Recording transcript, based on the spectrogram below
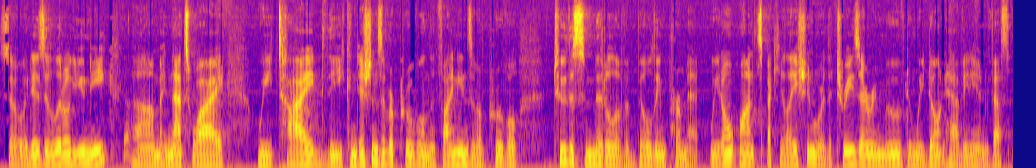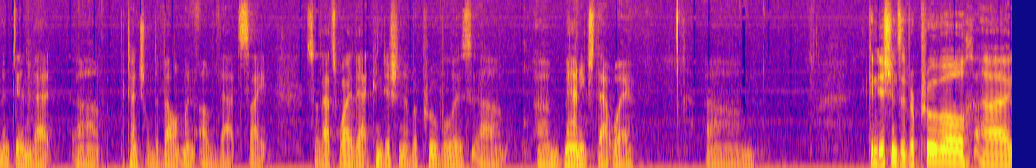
So it is a little unique, um, and that's why we tied the conditions of approval and the findings of approval to the submittal of a building permit. We don't want speculation where the trees are removed and we don't have any investment in that uh, potential development of that site. So that's why that condition of approval is um, um, managed that way. Um, conditions of approval, uh,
